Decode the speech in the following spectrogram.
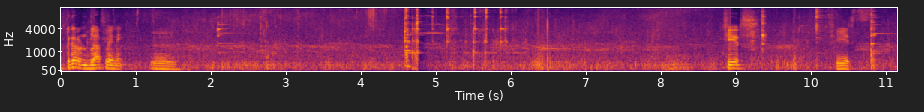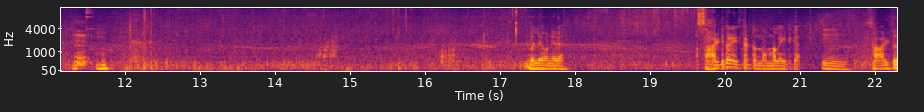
కరెక్ట్గా రెండు గ్లాసులు అయినాయి. చీర్స్ చీర్స్ భలే ఉన్నాయిరా. సాల్ట్ కూడా వేసినట్టుంది అమ్మ లైట్గా సాల్ట్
